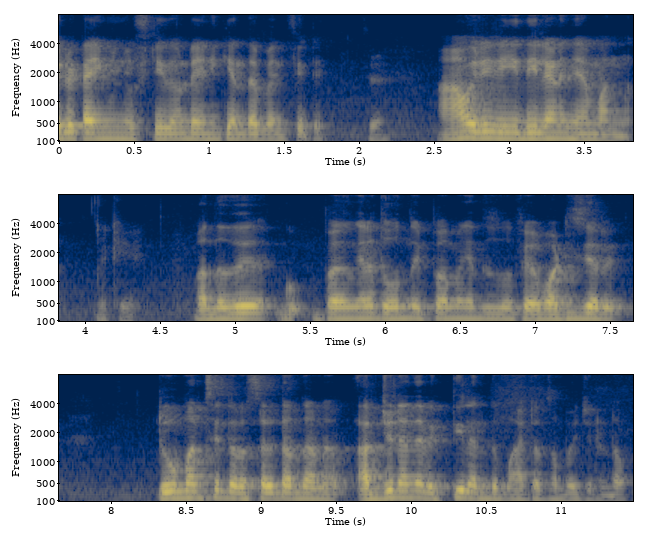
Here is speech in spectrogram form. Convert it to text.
ഒരു ടൈം ഇൻവെസ്റ്റ് ചെയ്തുകൊണ്ട് എനിക്ക് എന്താ ബെനിഫിറ്റ് ആ ഒരു രീതിയിലാണ് ഞാൻ വന്നത്. ഓക്കെ. വന്നത് ഇപ്പം എങ്ങനെ തോന്നുന്നു ഇപ്പം എങ്ങനെ തോന്നുന്നു വാട്ട് ഈസ് യർ ടു മന്ത്സിന്റെ റിസൾട്ട് എന്താണ്? അർജുൻ എന്ന വ്യക്തിയിൽ എന്ത് മാറ്റം സംഭവിച്ചിട്ടുണ്ടാവും?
